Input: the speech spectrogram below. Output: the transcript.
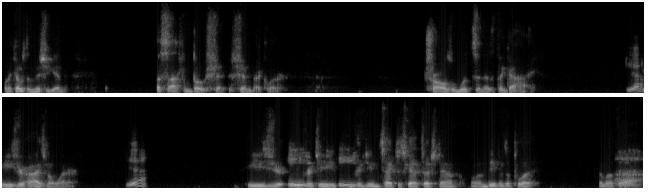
When it comes to Michigan, aside from Bo Schembechler, Charles Woodson is the guy. Yeah. He's your Heisman winner. Yeah. He's your he, Virginia he, Virginia Tech just got a touchdown on defensive play. How about that? Uh,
